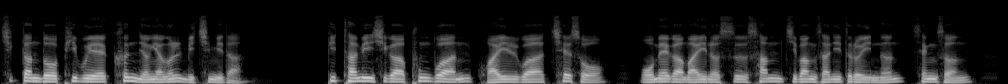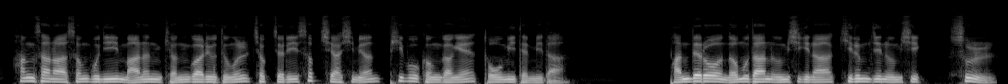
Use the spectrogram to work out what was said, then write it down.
식단도 피부에 큰 영향을 미칩니다. 비타민C가 풍부한 과일과 채소, 오메가-3 지방산이 들어있는 생선, 항산화 성분이 많은 견과류 등을 적절히 섭취하시면 피부 건강에 도움이 됩니다. 반대로 너무 단 음식이나 기름진 음식, 술,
